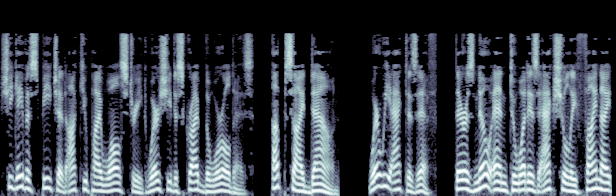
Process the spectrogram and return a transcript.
She gave a speech at Occupy Wall Street where she described the world as upside down, where we act as if there is no end to what is actually finite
